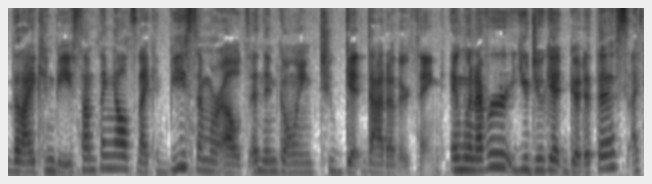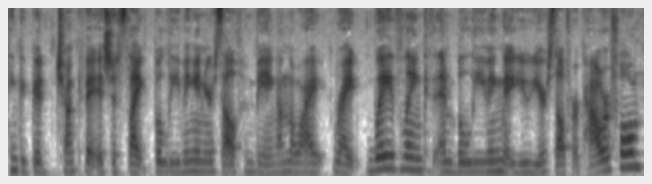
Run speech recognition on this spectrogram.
that I can be something else and I can be somewhere else and then going to get that other thing. And whenever you do get good at this, I think a good chunk of it is just like believing in yourself and being on the right, right wavelength and believing that you yourself are powerful.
